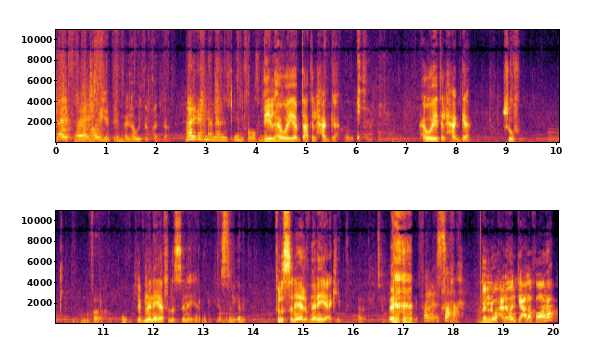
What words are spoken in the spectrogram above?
شايف هاي هوية هي أمي هوية الحاجة. هاي إحنا لاجئين فلسطين دي الهوية بتاعت الحاجة. هوية الحاجة شوفوا. مفارقة لبنانية فلسطينية. فلسطينية فلسطينيه لبنانية أكيد. الفرق الصح بنروح أنا وأنتي على فارة؟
